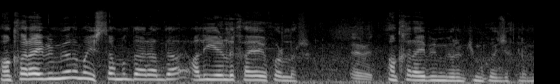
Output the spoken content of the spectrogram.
Ankara'yı bilmiyorum ama İstanbul'da herhalde Ali Yerlikaya korlar. Evet. Ankara'yı bilmiyorum kimi koyacaklarını.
